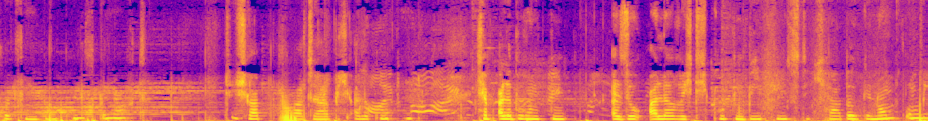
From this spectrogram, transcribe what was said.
Screenshot von Blueprints gemacht. Ich hab, warte, habe ich alle guten? Ich habe alle berühmten, also alle richtig guten B-Pins, die ich habe, genommen von B.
